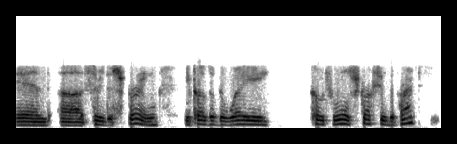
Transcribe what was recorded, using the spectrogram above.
and uh, through the spring because of the way Coach Rhule structured the practices.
